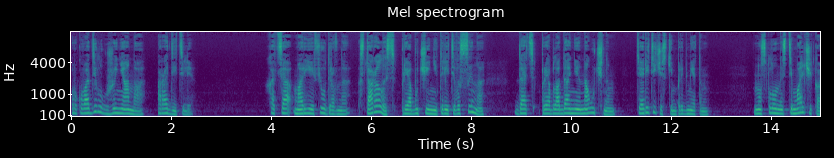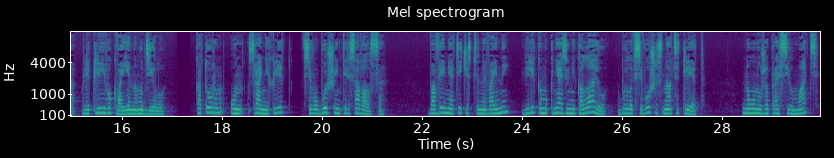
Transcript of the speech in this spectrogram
руководила уже не она, а родители. Хотя Мария Федоровна старалась при обучении третьего сына дать преобладание научным, теоретическим предметам, но склонности мальчика влекли его к военному делу, которым он с ранних лет всего больше интересовался. Во время Отечественной войны великому князю Николаю было всего 16 лет, но он уже просил мать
